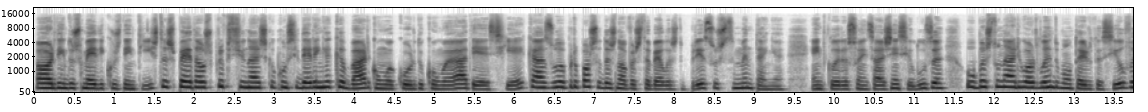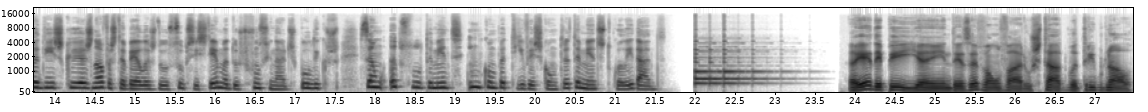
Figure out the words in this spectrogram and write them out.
A Ordem dos Médicos Dentistas pede aos profissionais que considerem acabar com o acordo com a ADSE caso a proposta das novas tabelas de preços se mantenha. Em declarações à agência Lusa, o bastonário Orlando Monteiro da Silva diz que as novas tabelas do subsistema dos funcionários públicos são absolutamente incompatíveis com tratamentos de qualidade. A EDP e a Endesa vão levar o Estado a tribunal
